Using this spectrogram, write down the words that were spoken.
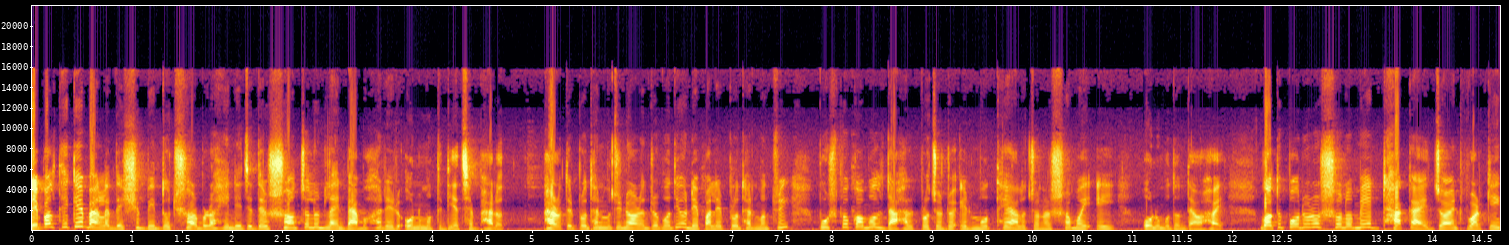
নেপাল থেকে বাংলাদেশে বিদ্যুৎ সরবরাহে নিজেদের সঞ্চালন লাইন ব্যবহারের অনুমতি দিয়েছে ভারত। ভারতের প্রধানমন্ত্রী নরেন্দ্র মোদী ও নেপালের প্রধানমন্ত্রী পুষ্পকমল দাহাল প্রচণ্ড এর মধ্যে আলোচনার সময় এই অনুমোদন দেওয়া হয়। গত পনেরো ষোলো মে ঢাকায় জয়েন্ট ওয়ার্কিং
